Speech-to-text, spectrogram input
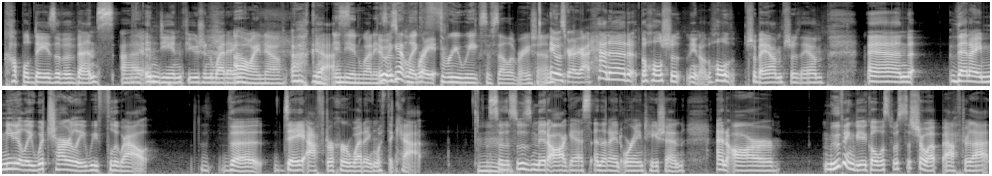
couple days of events, uh, Indian fusion wedding. oh, I know. God, Yes. Indian weddings. It was get like great. three weeks of celebration. It was great. I got hennaed, the whole, sh- you know, the whole shabam, shazam. And then I immediately, with Charlie, we flew out the day after her wedding with the cat. So this was mid August, and then I had orientation, and our moving vehicle was supposed to show up after that.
